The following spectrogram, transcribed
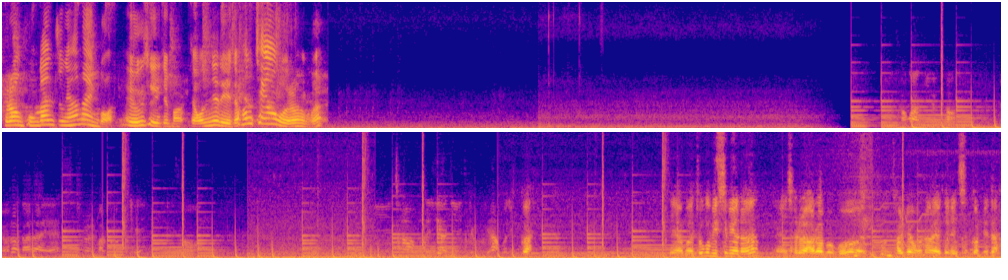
그런 공간 중에 하나인 것 같아. 여기서 이제 막 이제 언니들 이제 헌팅하고 이러는 거야? 정황이어서 여러 나라의 수출을 막 그렇게 해서 이 처음 발견이 되고요. 보니까 이제 아마 조금 있으면은 예, 저를 알아보고 달려오는 애들이 있을 겁니다.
